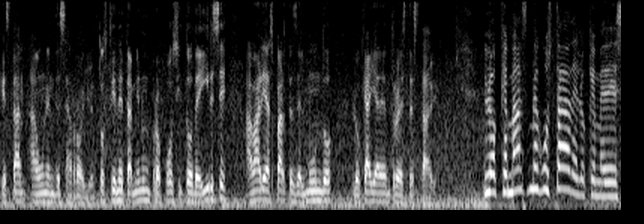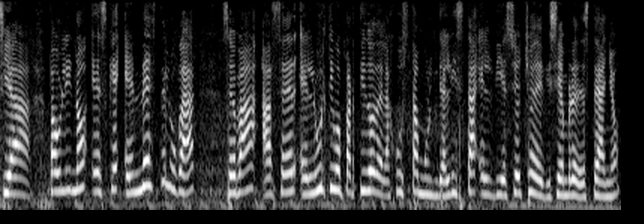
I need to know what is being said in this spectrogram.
que están aún en desarrollo. Entonces tiene también un propósito de irse a varias partes del mundo lo que haya dentro de este estadio. Lo que más me gusta de lo que me decía Paulino es que en este lugar se va a hacer el último partido de la justa mundialista el 18 de diciembre de este año.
